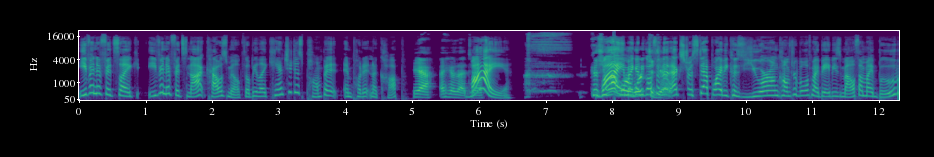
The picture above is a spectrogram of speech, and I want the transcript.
even if it's like even if it's not cow's milk, they'll be like, "Can't you just pump it and put it in a cup?" Yeah, I hear that. Too. Why? Why am I going to go through that extra step? Why? Because you are uncomfortable with my baby's mouth on my boob?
